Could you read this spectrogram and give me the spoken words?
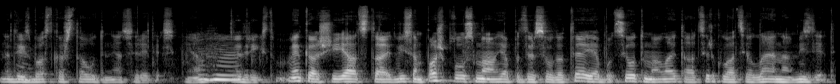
Nedrīkst bāzt karstā ūdenī, atcerieties. Jā, mm -hmm. Nedrīkst. Vienkārši jāatstāj visam pašplūsmā, jāpadzer silta tēja, jābūt siltumā, lai tā cirkulācija lēnām iziet.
